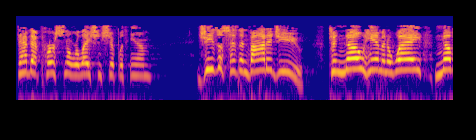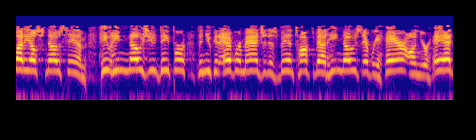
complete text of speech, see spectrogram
to have that personal relationship with Him? Jesus has invited you to know Him in a way nobody else knows Him. He, he knows you deeper than you could ever imagine as Ben talked about. He knows every hair on your head.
